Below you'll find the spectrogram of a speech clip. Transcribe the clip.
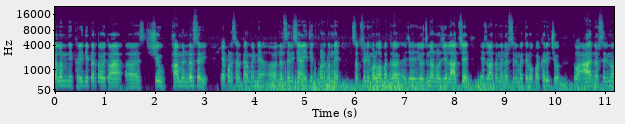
કલમની ખરીદી કરતા હોય તો આ શિવ ફાર્મ એન્ડ નર્સરી એ પણ સરકાર માન્ય નર્સરી છે. અહીંથી પણ તમને સબસિડી મળવાપાત્ર જે યોજનાનો જે લાભ છે એ જો આ તમે નર્સરીમાંથી રોપા ખરીદશો, તો આ નર્સરીનો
